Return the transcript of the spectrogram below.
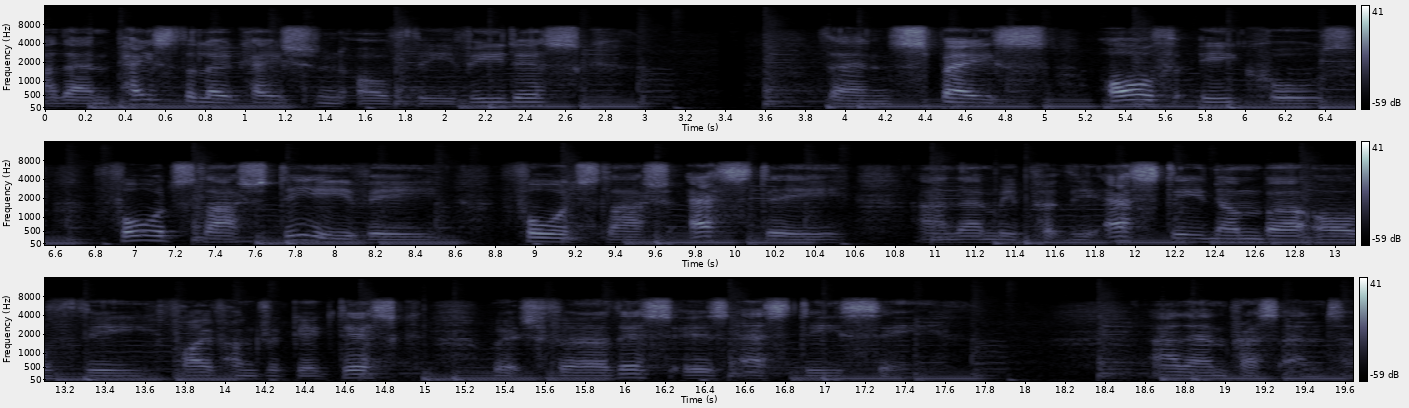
and then paste the location of the vdisk then space of equals forward slash dev forward slash sd and then we put the SD number of the 500 gig disk which for this is SDC and then press enter.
